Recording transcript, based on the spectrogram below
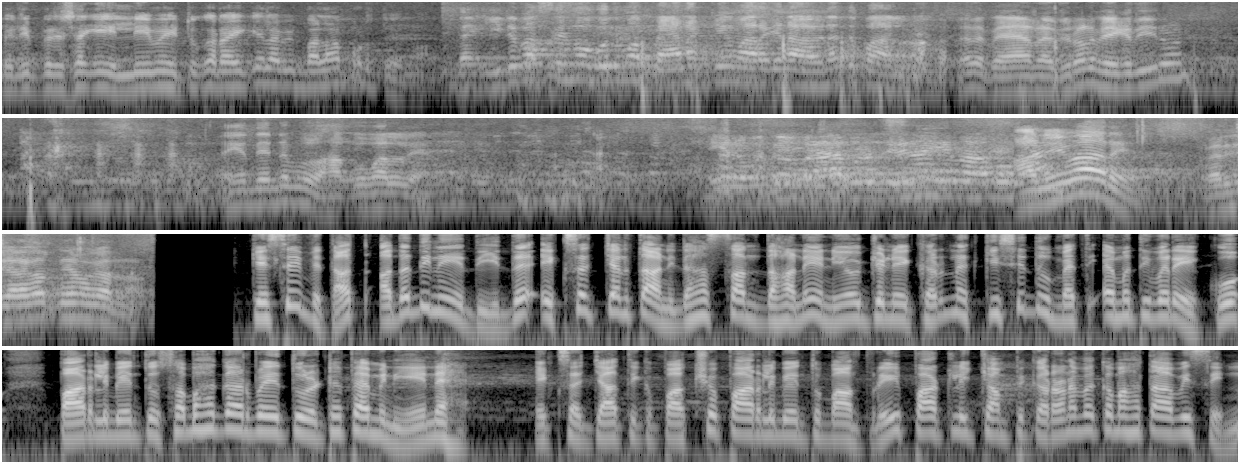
වැඩි පිරිසක ඉල්ලීම ඉටු කරයි කියලා අපි බලාපොරොත්තු වෙනවා. දැන් ඊට පස්සේම ඔබතුමා පෑනක් එහෙම අරගෙන ආවේ නැද්ද පාර්ලිමේන්තුවට? නේද පෑන නැතිනවනේ මේක තියෙනවනේ. ඒක දෙන්න පුළුවන් හකෝපල්ලේ. අනිවාර්යෙන්. වැඩි කරගත්තොත් එහෙම කරනවා. කෙසේ වෙතත් අද දිනේදීද එක්සත් ජනතා නිදහස් සන්ධානය නියෝජනය කරන කිසිදු මැති ඇමතිවරයෙකු පාර්ලිමේන්තු සභාගර්භය තුළට පැමිණියේ නැහැ. එක්සත් ජාතික පක්ෂ පාර්ලිමේන්තු මන්ත්‍රී පාටලි චම්පික රණවක මහතා විසින්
